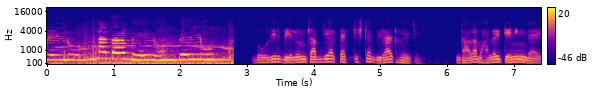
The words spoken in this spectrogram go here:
বেলুন দাদা বেলুন বেলুন বৌদির বেলুন চাপ দেওয়ার প্র্যাকটিসটা বিরাট হয়েছে দাদা ভালোই ট্রেনিং দেয়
